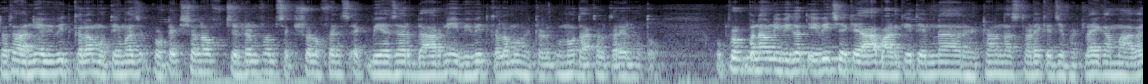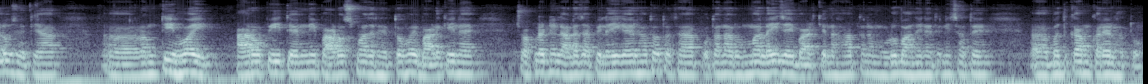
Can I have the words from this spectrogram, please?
તથા અન્ય વિવિધ કલમો તેમજ protection of children from sexual offence act બે હજાર બારની વિવિધ કલમો હેઠળ ગુનો દાખલ કરેલ હતો. ઉપરોક્ત બનાવની વિગત એવી છે કે આ બાળકી તેમના રહેઠાણના સ્થળે કે જે ભટલાઈ ગામમાં આવેલું છે, ત્યાં રમતી હોય, આરોપી તેમની પાડોશમાં જ રહેતો હોય, બાળકીને ચોકલેટની લાલચ આપી લઈ ગયેલ હતો તથા પોતાના રૂમમાં લઈ જઈ બાળકીના હાથ અને મોઢું બાંધીને તેની સાથે બદકામ કરેલ હતું.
